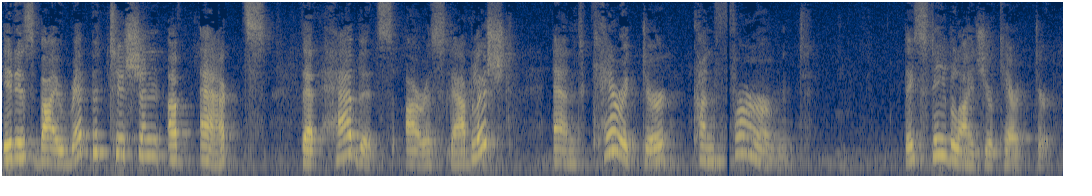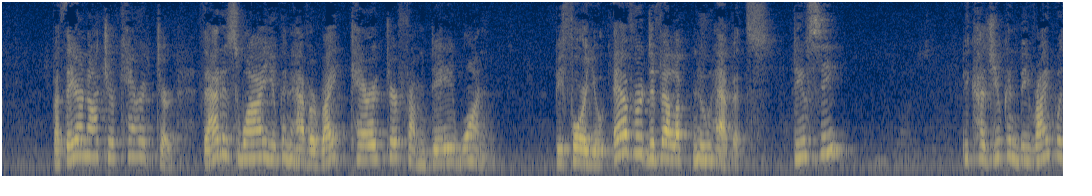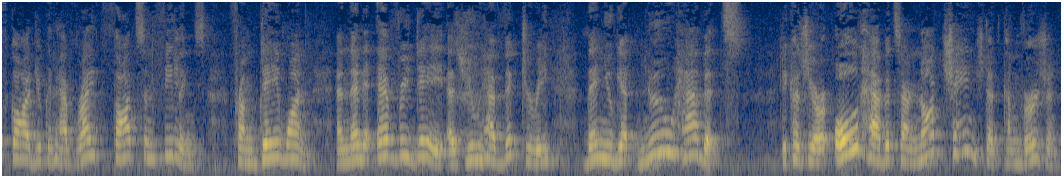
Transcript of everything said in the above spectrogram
It is by repetition of acts that habits are established and character confirmed. They stabilize your character, but they are not your character. That is why you can have a right character from day one before you ever develop new habits. Do you see? Because you can be right with God, you can have right thoughts and feelings from day one. And then every day, as you have victory, then you get new habits. Because your old habits are not changed at conversion,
